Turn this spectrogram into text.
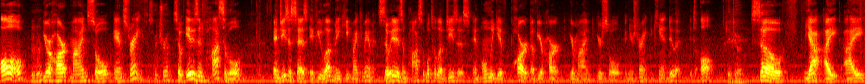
all Mhm. your heart, mind, soul, and strength. So true. So it is impossible, and Jesus says, If you love me, keep my commandments. So it is impossible to love Jesus and only give part of your heart, your mind, your soul, and your strength. You can't do it. It's all. Can't do it. So, yeah, I I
